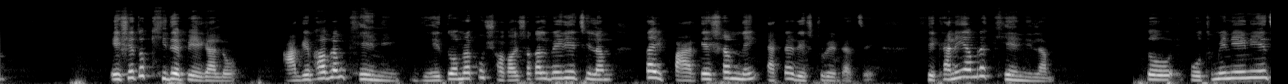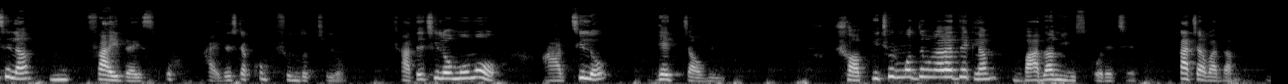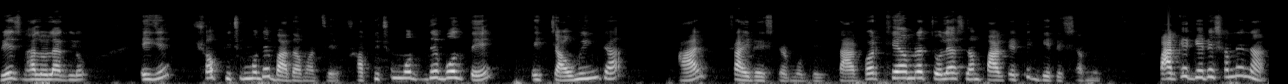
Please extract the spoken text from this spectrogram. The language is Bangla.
এসে তো খিদে পেয়ে গেল। আগে ভাবলাম খেয়ে নিই। যেহেতু আমরা খুব সকাল সকাল বেরিয়েছিলাম, তাই পার্কের সামনেই একটা রেস্টুরেন্ট আছে। সেখানেই আমরা খেয়ে নিলাম। তো প্রথমে নিয়ে নিয়েছিলাম ফ্রাইড রাইস ফ্রাইড রাইসটা খুব সুন্দর ছিল। সাথে ছিল মোমো, আর ছিল ভেজ চাউমিন। সব কিছুর মধ্যে ওনারা দেখলাম বাদাম ইউজ করেছে। কাঁচা বাদাম। বেশ ভালো লাগল। এই যে সব কিছুর মধ্যে বাদাম আছে। সব কিছুর মধ্যে বলতে এই চাউমিনটা আর ফ্রাইড রাইসটার মধ্যে। তারপর খেয়ে আমরা চলে আসলাম পার্কের ঠিক গেটের সামনে। পার্কের গেটের সামনে না,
